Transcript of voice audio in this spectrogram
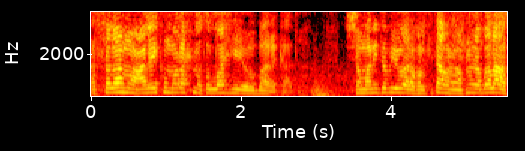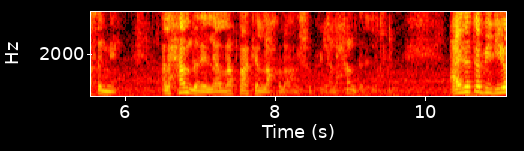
আসসালামু আলাইকুম রহমতুল্লাহ বারাকাত সম্মানিত বিবার হল কিতা করেন আপনারা ভালো আছেননি। আলহামদুলিল্লাহ, আল্লাহ পাক আল্লাহ শুক্রিয়া, আলহামদুলিল্লাহ। আজ একটা ভিডিও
